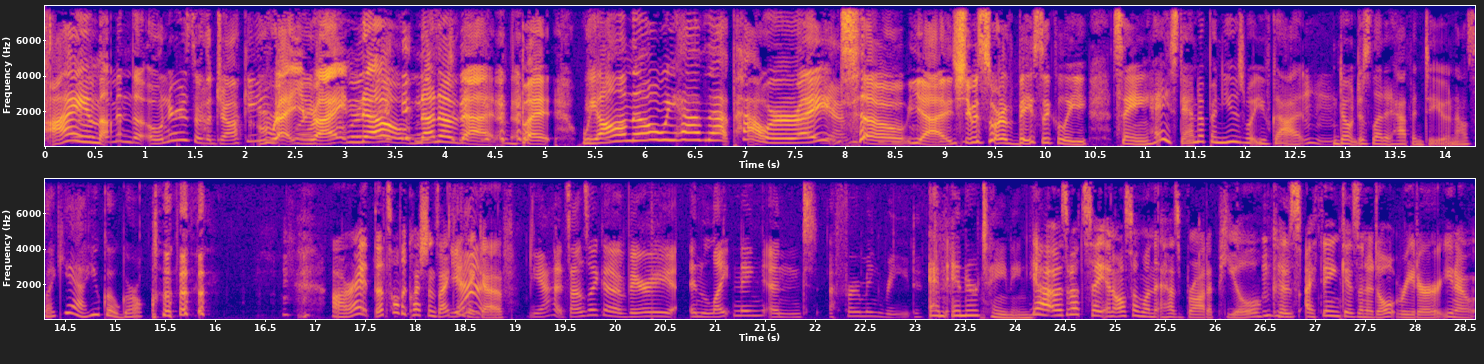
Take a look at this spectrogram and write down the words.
i am Women, the owners or the jockeys? Right, Like, right. No, none of that. But we all know we have that power, right? Yeah. So, yeah, she was sort of basically saying, hey, stand up and use what you've got. Mm-hmm. Don't just let it happen to you. And I was like, yeah, you go, girl. All right, that's all the questions I can Yeah. think of. Yeah, it sounds like a very enlightening and affirming read. and entertaining. Yeah, I was about to say, and also one that has broad appeal Mm-hmm. because I think as an adult reader, you know,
